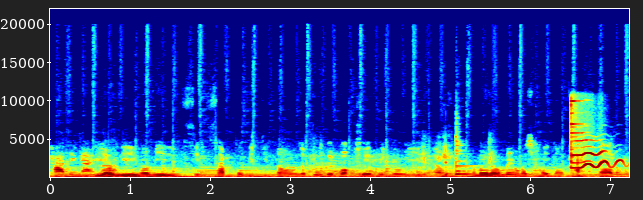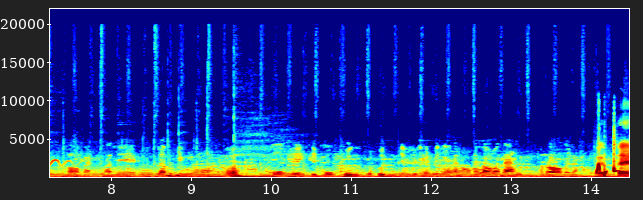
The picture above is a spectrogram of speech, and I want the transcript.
พลาดได้ง่ายเดี๋ยวนี้เขามีสินทรัพย์ทางดิจิตอลระบุโดยบล็อกเชนเทคโนโลยีแล้วทำไมเราไม่เอามาใช้กันตอบต่อไปตอนนี้เริ่มหิวแล้วอะฮะโมงเองสิบโมงครึ่งแล้วพึ่งยังไม่ใช่เวลางั้นเราก็นั่งรอไปนะคะแต่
